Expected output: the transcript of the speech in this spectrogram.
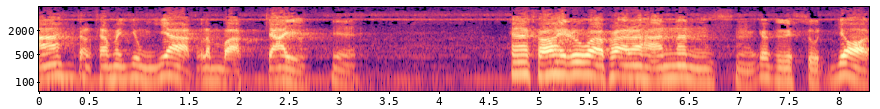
าต้องทำให้ยุ่งยากลำบากใจเนี่ยขอให้รู้ว่าพระอรหันต์นั่นก็คือสุดยอด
